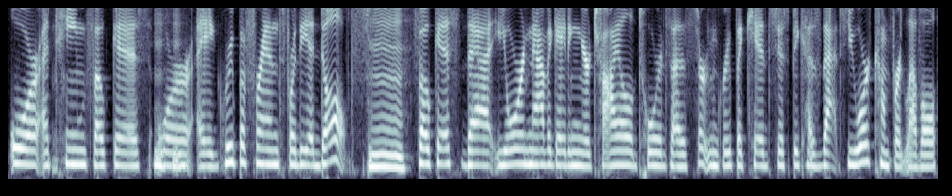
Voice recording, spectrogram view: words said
or a team focus mm-hmm. or a group of friends for the adults mm. focus that you're navigating your child towards a certain group of kids just because that's your comfort level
